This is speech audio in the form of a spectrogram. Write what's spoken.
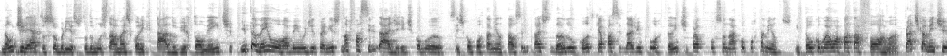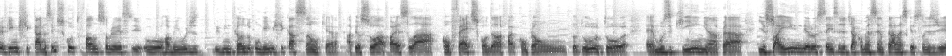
não direto sobre isso. Todo mundo estar mais conectado virtualmente. E também o Robin Hood entra nisso na facilidade. A gente, como cientista comportamental, sempre está estudando o quanto que a facilidade é importante para proporcionar comportamentos. Então, como é uma plataforma praticamente gamificada, eu sempre escuto falando sobre esse, o Robin Hood linkando com gamificação, que é a pessoa aparece lá confetes quando ela compra um produto, é, musiquinha, para isso aí em neurociência já começa a entrar nas questões de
